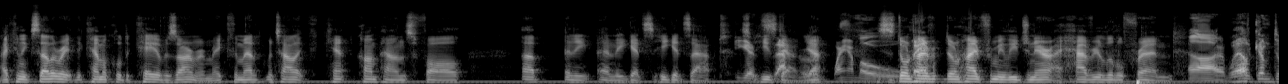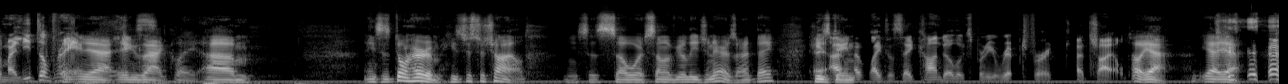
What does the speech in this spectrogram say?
I can accelerate the chemical decay of his armor, make the metallic compounds fall up." And he and he gets he gets zapped. He So he's zapped. down. Yeah. Whammo. He says, "Don't hide, don't hide from me, Legionnaire. I have your little friend." Uh, welcome to my little friend. Yeah, exactly. Um, and he says, "Don't hurt him. He's just a child." And he says, "So are some of your legionnaires, aren't they?" He's I, I'd like to say Condo looks pretty ripped for a, a child. Oh yeah, yeah, yeah.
